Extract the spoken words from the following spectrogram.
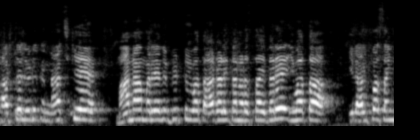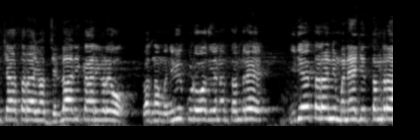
ಹಾಸ್ಟೆಲ್ ಹಿಡಕ್ಕೆ ನಾಚಿಕೆ, ಮಾನ ಮರ್ಯಾದೆ ಬಿಟ್ಟು ಇವತ್ತು ಆಡಳಿತ ನಡೆಸ್ತಾ ಇದ್ದಾರೆ. ಇವತ್ತ ಇಲ್ಲಿ ಅಲ್ಪಸಂಖ್ಯಾತರ ಇವತ್ತು ಜಿಲ್ಲಾಧಿಕಾರಿಗಳು ಇವತ್ತು ನಮ್ಮ ಮನವಿ ಕೊಡುವುದು ಏನಂತಂದ್ರೆ, ಇದೇ ತರ ನಿಮ್ಮ ಮನೆಯಾಗಿತ್ತಂದ್ರೆ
